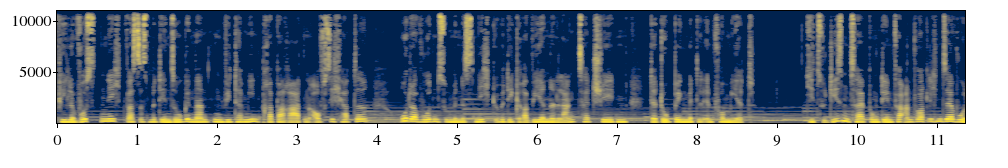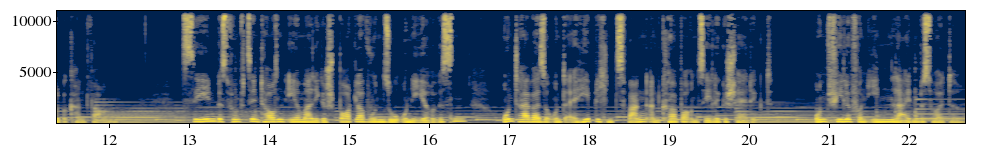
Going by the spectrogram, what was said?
Viele wussten nicht, was es mit den sogenannten Vitaminpräparaten auf sich hatte oder wurden zumindest nicht über die gravierenden Langzeitschäden der Dopingmittel informiert, die zu diesem Zeitpunkt den Verantwortlichen sehr wohl bekannt waren. 10.000 bis 15.000 ehemalige Sportler wurden so ohne ihre Wissen und teilweise unter erheblichem Zwang an Körper und Seele geschädigt. Und viele von ihnen leiden bis heute.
